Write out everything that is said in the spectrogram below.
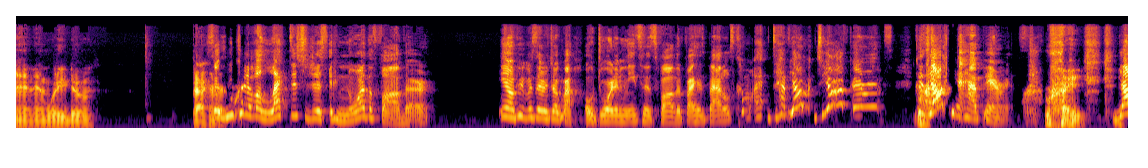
And and what are you doing? Backing So her. you could have elected to just ignore the father. You know, people say talking about, oh, Jordan needs his father to fight his battles. Come on, have y'all do y'all have parents? Because y'all can't have parents. Right. Y'all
